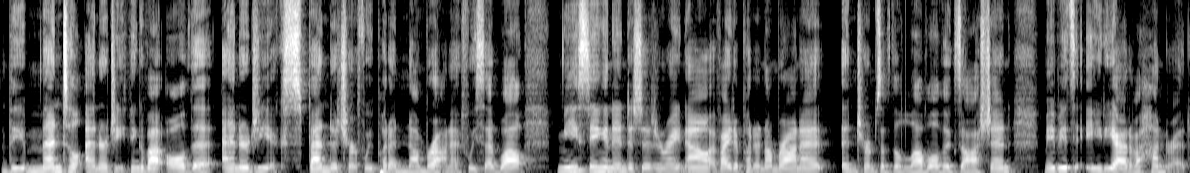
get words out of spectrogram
the mental energy. Think about all the energy expenditure if we put a number on it. If we said, well, me staying in indecision right now, if I had to put a number on it in terms of the level of exhaustion, maybe it's 80 out of 100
